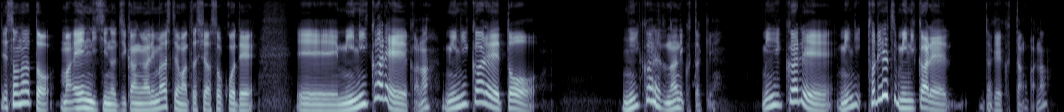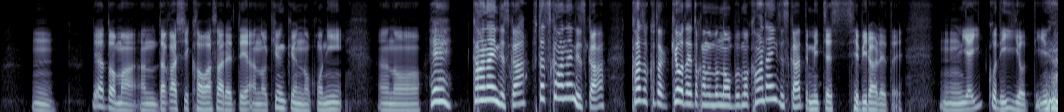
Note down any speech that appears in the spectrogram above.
で、その後、まあ、縁日の時間がありまして、私はそこで、えーミニカレーかな？ミニカレーと、ミニカレーと何食ったっけ？ミニカレー、ミニ、とりあえずミニカレーだけ食ったんかな？うん。で、あとはまあ、あの駄菓子買わされて、あの、キュンキュンの子に、あの、え買わないんですか ?2 つ買わないんですか？家族とか兄弟とかの分も買わないんですか？ってめっちゃせびられて、うん、いや、1個でいいよっていう。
